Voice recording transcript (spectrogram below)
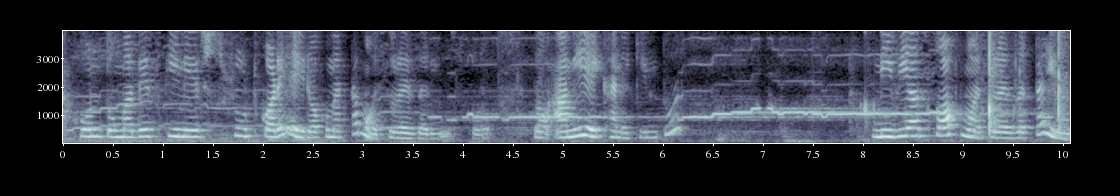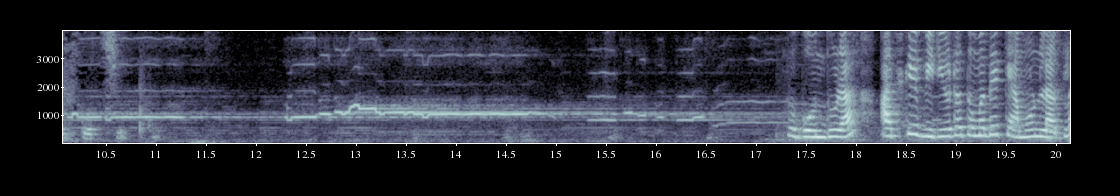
এখন তোমাদের স্কিনে শ্যুট করে এই রকম একটা ময়শ্চারাইজার ইউজ করো। তো আমি এখানে কিন্তু নিভিয়া সফট ময়শ্চারাইজারটা ইউজ করছি। তো বন্ধুরা, আজকের ভিডিওটা তোমাদের কেমন লাগল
